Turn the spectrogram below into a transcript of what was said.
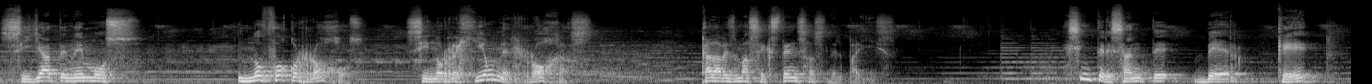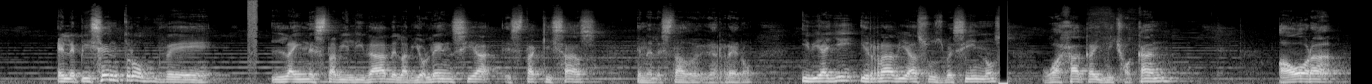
Si ya tenemos no focos rojos, sino regiones rojas, cada vez más extensas del país. Es interesante ver que el epicentro de la inestabilidad, de la violencia, está quizás en el estado de Guerrero, y de allí irradia a sus vecinos, Oaxaca y Michoacán, ahora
